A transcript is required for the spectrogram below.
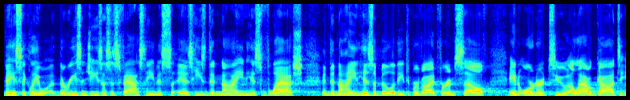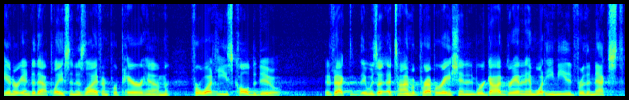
basically, the reason Jesus is fasting is, is, he's denying his flesh and denying his ability to provide for himself in order to allow God to enter into that place in his life and prepare him for what he's called to do. In fact, it was a, time of preparation where God granted him what he needed for the next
